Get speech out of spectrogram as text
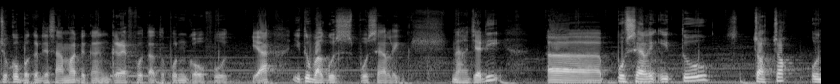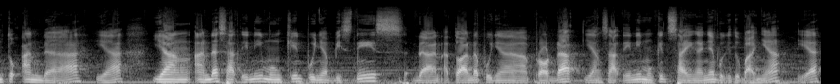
cukup bekerja sama dengan GrabFood ataupun GoFood ya. Itu bagus push selling. Nah jadi uh, push selling itu cocok untuk Anda ya. Yang Anda saat ini mungkin punya bisnis dan atau Anda punya produk yang saat ini mungkin saingannya begitu banyak ya.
